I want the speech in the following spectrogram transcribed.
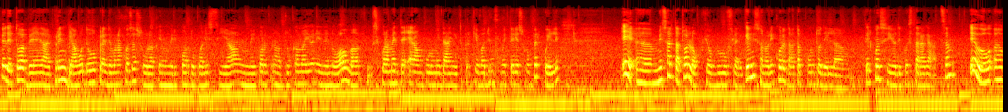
e ho detto va bene dai prendiamo, devo prendere una cosa sola che non mi ricordo quale sia, non mi ricordo, no zucca maionese no, ma sicuramente era un volume Dynit perché vado in fumetteria solo per quelle e eh, mi è saltato all'occhio Blue Flag e mi sono ricordata appunto del, del consiglio di questa ragazza e ho,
